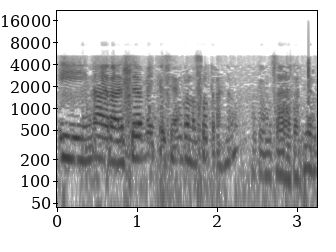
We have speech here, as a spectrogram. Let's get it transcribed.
Y nada, agradecerle que sigan con nosotras, ¿no? Muchas gracias.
